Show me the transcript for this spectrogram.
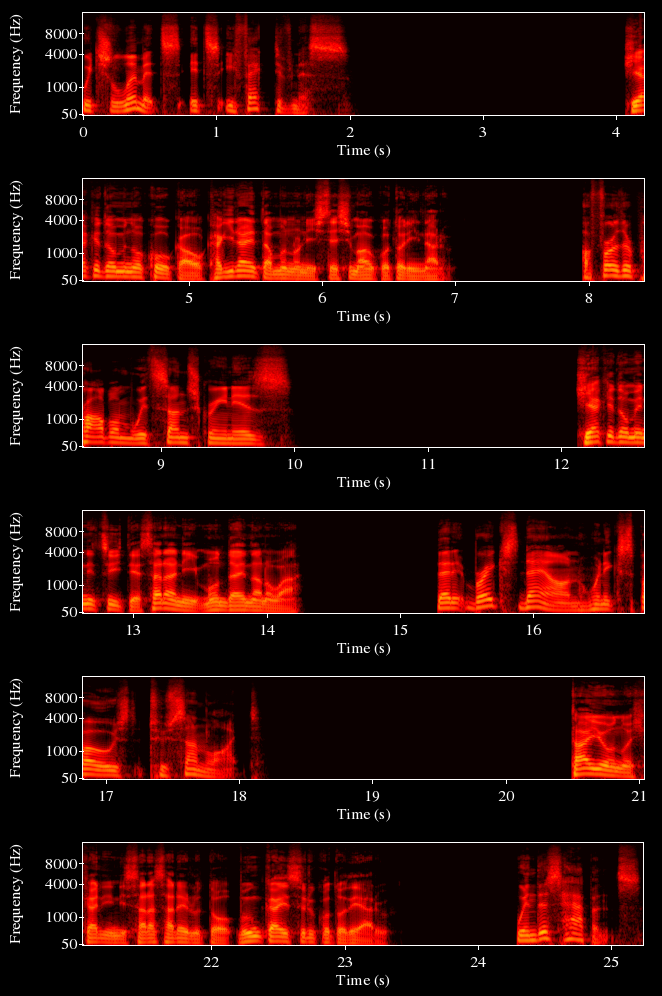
which limits its effectiveness. 日焼け止めの効果を限られたものにしてしまうことになる。A further problem with sunscreen is 日焼け止めについてさらに問題なのは、that it breaks down when exposed to sunlight. 太陽の光にさらされると分解することである。When this happens,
